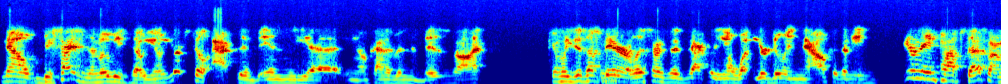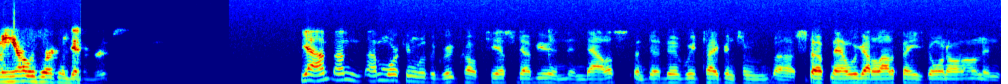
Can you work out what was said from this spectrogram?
Now, besides the movies, though, you know, you're still active in the, uh, you know, kind of in the biz not. Can we just update our listeners exactly, you know, what you're doing now? Because I mean, your name pops up. I mean, you're always working with different groups. Yeah, I'm, I'm I'm working with a group called TSW in, in Dallas, and we're typing some uh, stuff now. We got a lot of things going on, and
